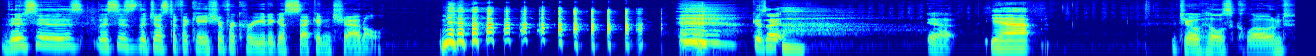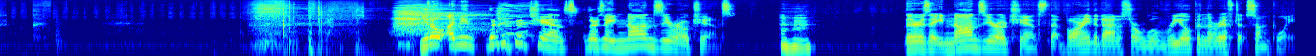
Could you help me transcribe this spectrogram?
this is this is the justification for creating a second channel because i yeah yeah. joe hill's clone You know, I mean, there's a good chance, there's a non zero chance. hmm There is a non zero chance that Barney the dinosaur will reopen the rift at some point.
